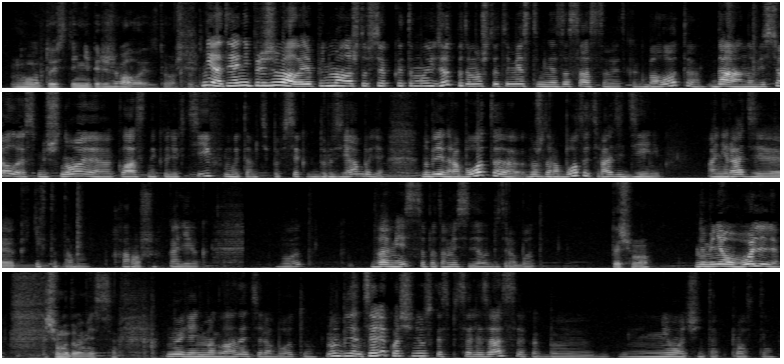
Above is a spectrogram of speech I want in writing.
Ну, то есть ты не переживала из-за того, что ты... Нет, я не переживала. Я понимала, что все к этому идет, потому что это место меня засасывает как болото. Да, оно веселое, смешное, классный коллектив. Мы там, типа, все как друзья были. Но, блин, работа, нужно работать ради денег, а не ради каких-то там хороших коллег. Вот. Два месяца потом я сидела без работы. Почему? Ну, меня уволили. Почему два месяца? Ну, я не могла найти работу. Ну, блин, телек очень узкая специализация, как бы не очень так просто.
